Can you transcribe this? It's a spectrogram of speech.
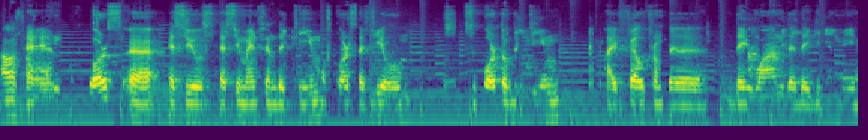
Awesome. And of course, uh, as you as you mentioned, the team. Of course, I feel support of the team. I felt from the day one that they give me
